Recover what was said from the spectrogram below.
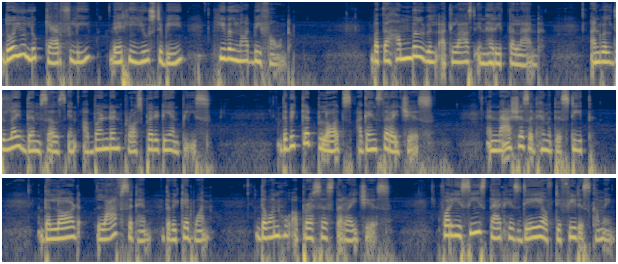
Though you look carefully where he used to be, he will not be found. But the humble will at last inherit the land, and will delight themselves in abundant prosperity and peace. The wicked plots against the righteous, and gnashes at him with his teeth. The Lord laughs at him, the wicked one, the one who oppresses the righteous, for he sees that his day of defeat is coming.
